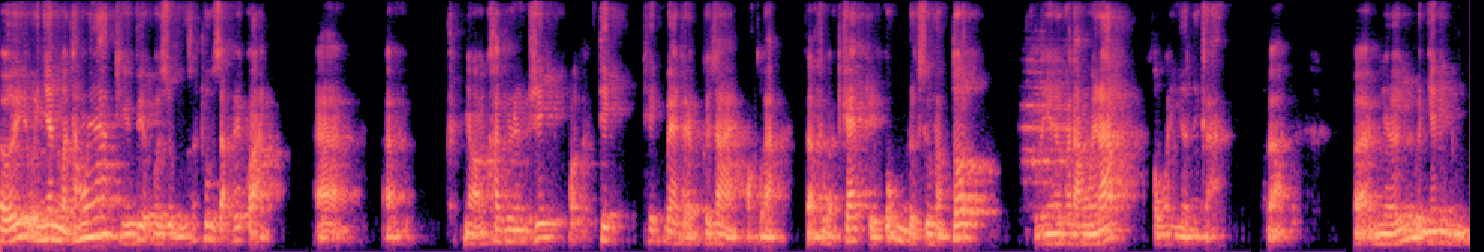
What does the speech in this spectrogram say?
với bệnh nhân mà tăng huyết áp thì cái việc mà dùng các thuốc giảm huyết quản à, à, nhóm carbonic hoặc là thích thích beta cơ dài hoặc là giảm huyết quản kép thì cũng được dùng làm tốt. Bệnh nhân có tăng huyết áp không ảnh hưởng gì cả. Và, và nhớ bệnh nhân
